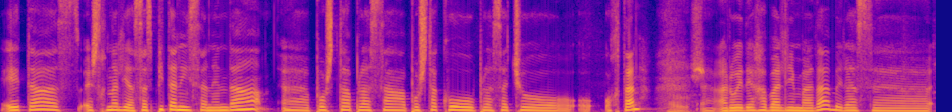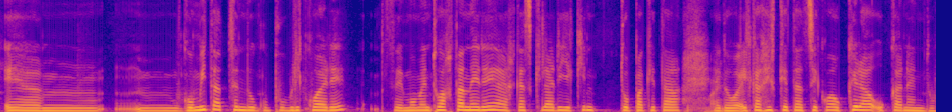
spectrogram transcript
eta estrenalia zazpitan izanen da uh, posta plaza, postako plazatxo hortan, uh, aro edera baldin bada, beraz uh, e, um, gomitatzen dugu publikoa ere, ze momentu hartan ere ergazkilariekin topaketa bai. edo elkarrizketatzeko aukera ukanen du.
